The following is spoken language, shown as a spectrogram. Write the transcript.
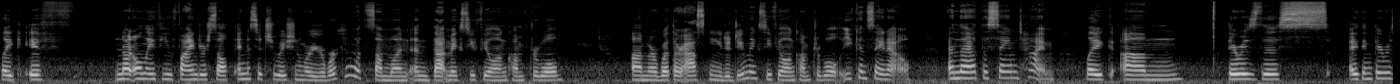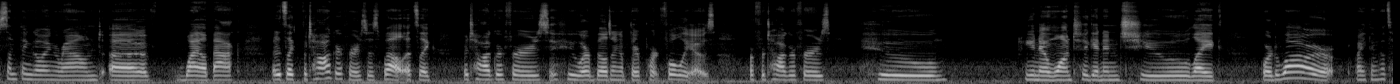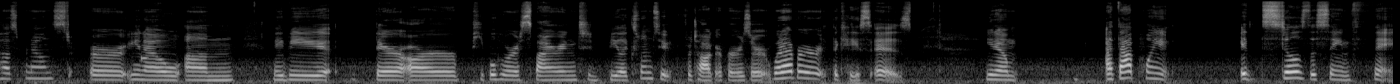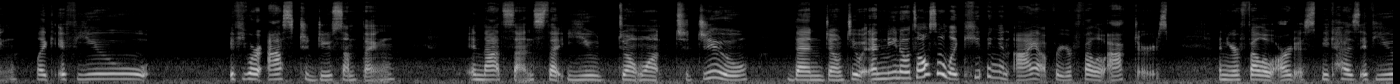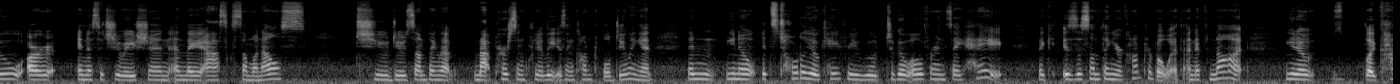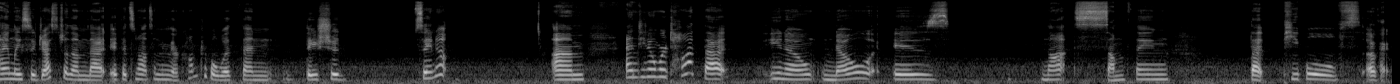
like if not only if you find yourself in a situation where you're working with someone and that makes you feel uncomfortable, um, or what they're asking you to do makes you feel uncomfortable, you can say no. And then at the same time, like, um, there was this, I think there was something going around a while back, but it's like photographers as well. It's like photographers who are building up their portfolios, or photographers who, you know, want to get into like boudoir, or I think that's how it's pronounced, or, you know, um, maybe there are people who are aspiring to be like swimsuit photographers or whatever the case is. You know, at that point, it still is the same thing. Like if you if you are asked to do something in that sense that you don't want to do, then don't do it. And you know, it's also like keeping an eye out for your fellow actors and your fellow artists because if you are in a situation and they ask someone else to do something that that person clearly isn't comfortable doing it, then you know it's totally okay for you to go over and say, "Hey, like is this something you're comfortable with?" And if not, you know, like kindly suggest to them that if it's not something they're comfortable with, then they should say no. Um, and you know, we're taught that you know, no is not something that people okay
